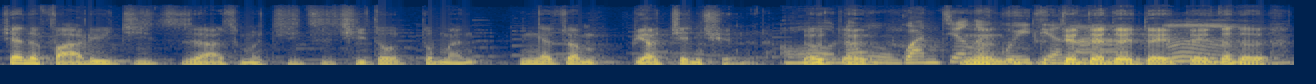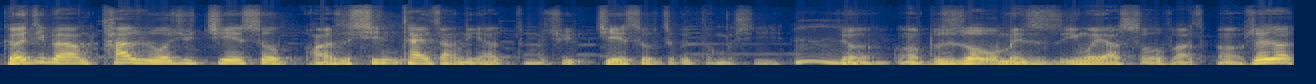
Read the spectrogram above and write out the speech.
现在的法律机制啊，什么机制其实都都蛮应该算比较健全的了。哦，都有关键的规定啊。对对对对对，那个可是基本上他如何去接受，好像是心态上你要怎么去接受这个东西。嗯，就呃不是说我每次因为要守法，嗯，所以说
